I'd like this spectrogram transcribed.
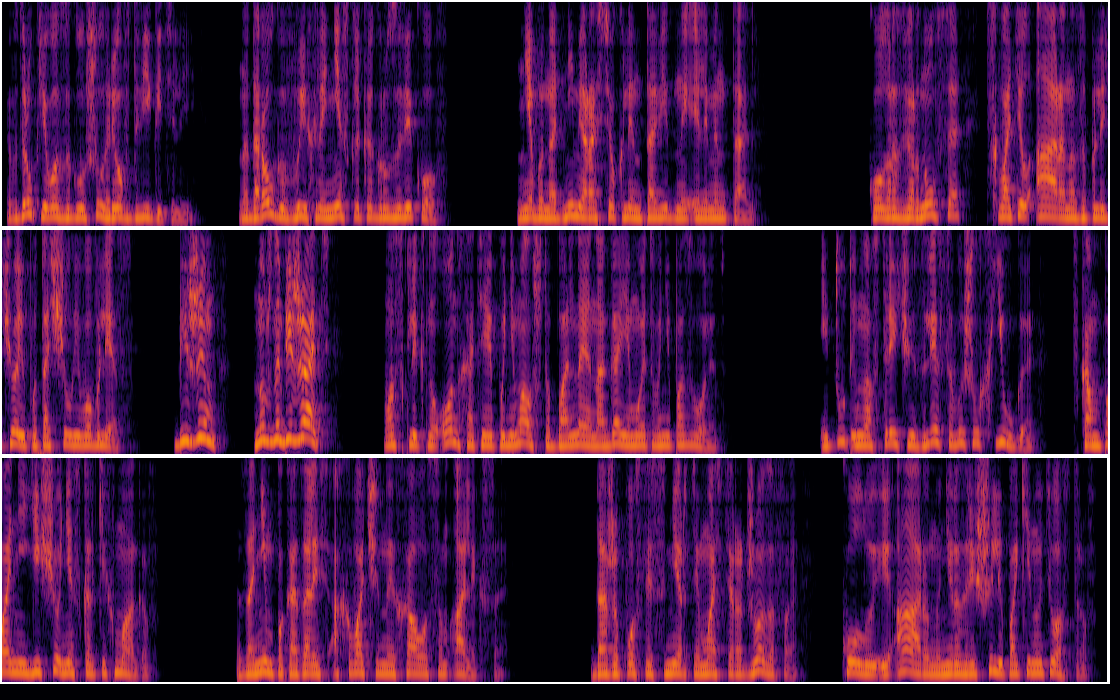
Вдруг его заглушил рев двигателей. На дорогу выехали несколько грузовиков. Небо над ними рассек лентовидный элементаль. Кол развернулся, схватил Аарона за плечо и потащил его в лес. «Бежим! Нужно бежать!» — воскликнул он, хотя и понимал, что больная нога ему этого не позволит. И тут им навстречу из леса вышел Хьюга в компании еще нескольких магов. За ним показались охваченные хаосом Алекса. Даже после смерти мастера Джозефа Колу и Аарону не разрешили покинуть остров.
